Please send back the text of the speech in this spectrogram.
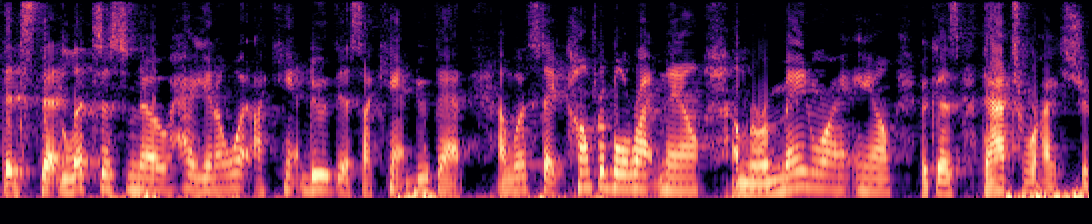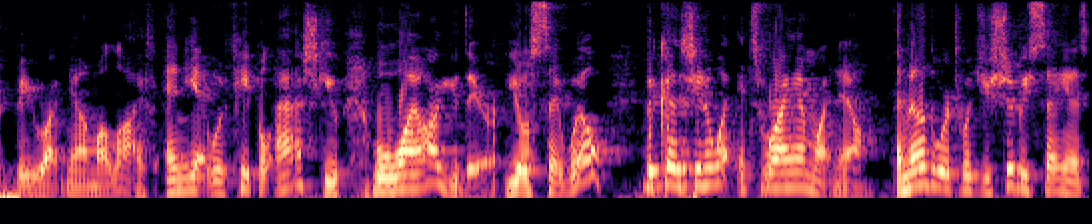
that's, that lets us know, hey, you know what? I can't do this. I can't do that. I'm going to stay comfortable right now. I'm going to remain where I am because that's where I should be right now in my life. And yet when people ask you, well, why are you there? You'll say, well, because you know what? It's where I am right now. In other words, what you should be saying is,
